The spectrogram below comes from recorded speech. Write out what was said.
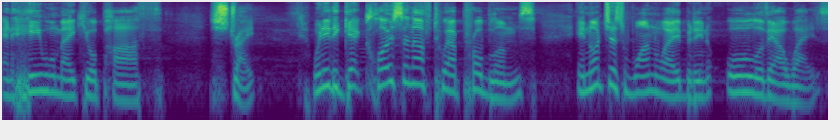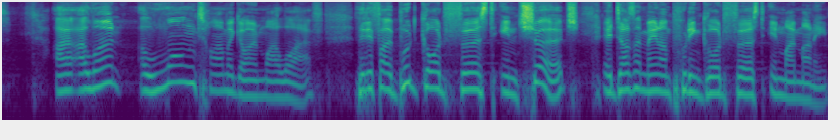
and He will make your path straight. We need to get close enough to our problems in not just one way, but in all of our ways. I, I learned a long time ago in my life that if I put God first in church, it doesn't mean I'm putting God first in my money.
